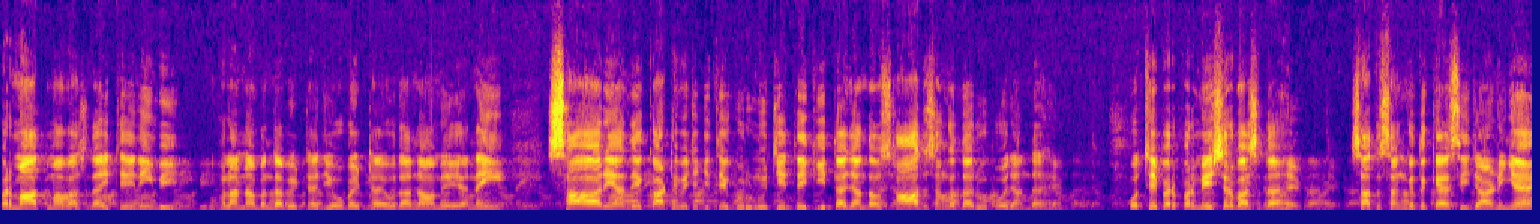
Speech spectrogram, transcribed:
ਪਰਮਾਤਮਾ ਵਸਦਾ। ਇੱਥੇ ਨਹੀਂ ਵੀ ਫਲਾਨਾ ਬੰਦਾ ਬੈਠਾ ਜੀ, ਉਹ ਬੈਠਾ ਉਹਦਾ ਨਾਮ ਇਹ ਹੈ। ਨਹੀਂ, ਸਾਰਿਆਂ ਦੇ ਇਕੱਠ ਵਿੱਚ ਜਿੱਥੇ ਗੁਰੂ ਨੂੰ ਚੇਤੇ ਕੀਤਾ ਜਾਂਦਾ, ਉਹ ਸਾਧ ਸੰਗਤ ਦਾ ਰੂਪ ਹੋ ਜਾਂਦਾ ਹੈ। ਉੱਥੇ ਪਰ ਪਰਮੇਸ਼ਰ ਵਸਦਾ ਹੈ। ਸਤ ਸੰਗਤ ਕੈਸੀ ਜਾਣੀਐ?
